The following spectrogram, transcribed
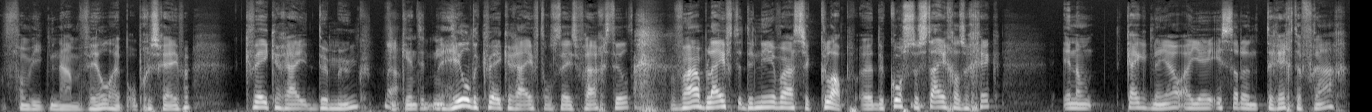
van wie ik de naam veel heb opgeschreven. Kwekerij De Munk. Nou, Je kent het niet. Heel de kwekerij heeft ons deze vraag gesteld. Waar blijft de neerwaartse klap? Uh, de kosten stijgen als een gek. En dan kijk ik naar jou, AJ. Is dat een terechte vraag?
